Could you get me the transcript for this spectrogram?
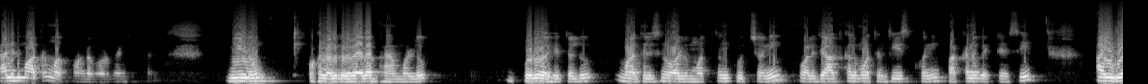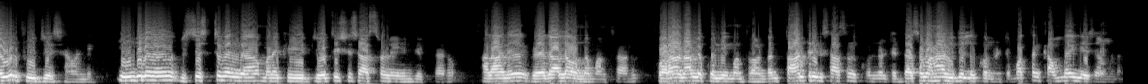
కానీ ఇది మాత్రం మాకు ఉండకూడదు అని చెప్పారు. నేను ఒక నలుగురు వేల బ్రాహ్మణులు పురోహితులు మాకు తెలిసిన వాళ్ళు మొత్తం కూర్చొని వాళ్ళ జాతకాలు మొత్తం తీసుకొని పక్కన పెట్టేసి ఐదు రోజులు పూజ చేశామండి. ఇందులో విశిష్టంగా మనకి జ్యోతిష శాస్త్రంలో ఏం చెప్పారు? అలానే వేదాల్లో ఉన్న మంత్రాలు పురాణాల్లో కొన్ని మంత్రాలు ఉంటాయి. తాంత్రిక శాస్త్రంలో కొన్ని ఉంటాయి. దశమహా విధుల్లో కొన్ని ఉంటాయి. మొత్తం కంబైన్ చేసామన్నమాట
